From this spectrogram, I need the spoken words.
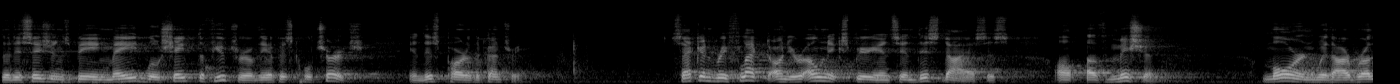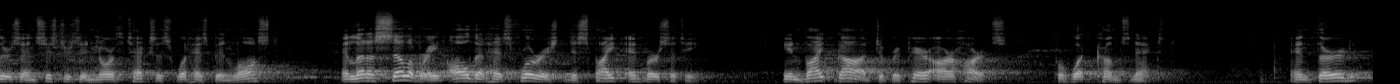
The decisions being made will shape the future of the Episcopal Church in this part of the country. Second, reflect on your own experience in this diocese of mission. Mourn with our brothers and sisters in North Texas what has been lost, and let us celebrate all that has flourished despite adversity. Invite God to prepare our hearts for what comes next. And third,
